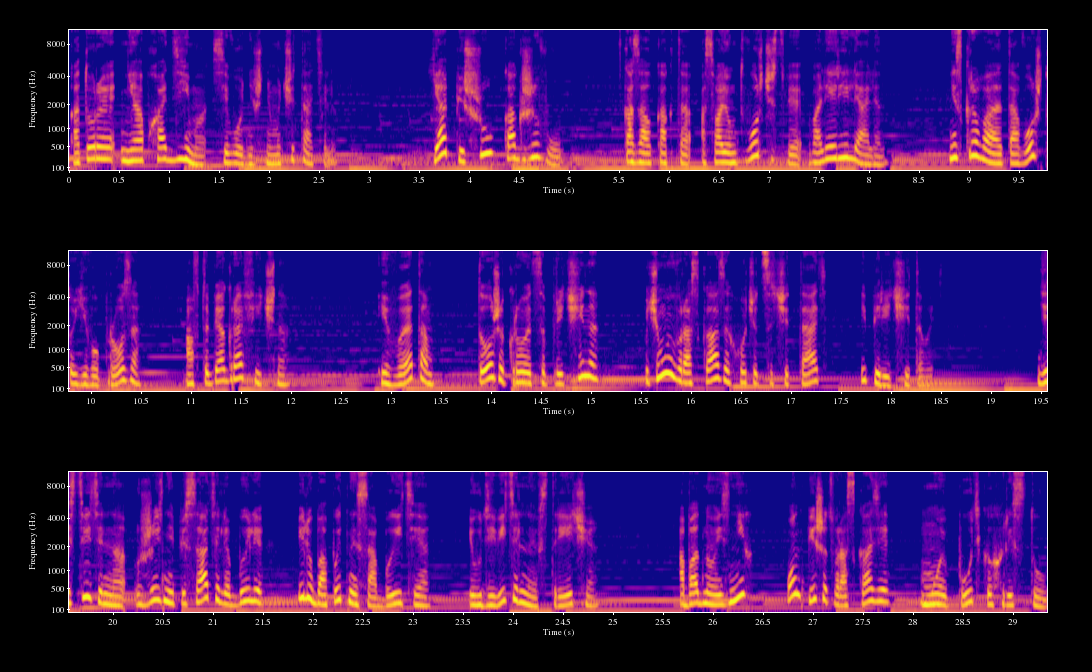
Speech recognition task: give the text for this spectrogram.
которая необходима сегодняшнему читателю. «Я пишу, как живу», — сказал как-то о своем творчестве Валерий Лялин, не скрывая того, что его проза автобиографична. И в этом тоже кроется причина, почему его рассказы хочется читать и перечитывать. Действительно, в жизни писателя были и любопытные события, и удивительные встречи. Об одной из них он пишет в рассказе «Мой путь ко Христу».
